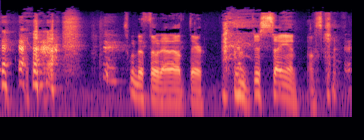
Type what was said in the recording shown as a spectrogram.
Just wanted to throw that out there. I'm just saying. I was kidding.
